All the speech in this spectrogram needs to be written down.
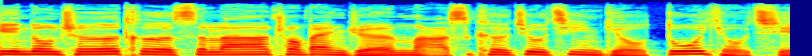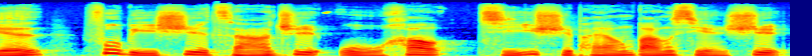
电动车特斯拉创办人马斯克究竟有多有钱？富比士杂志五号即时排行榜显示，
